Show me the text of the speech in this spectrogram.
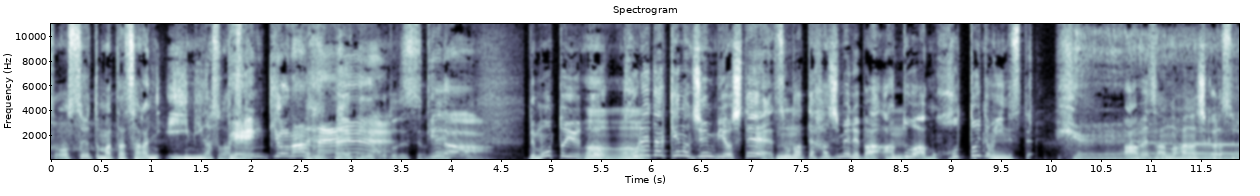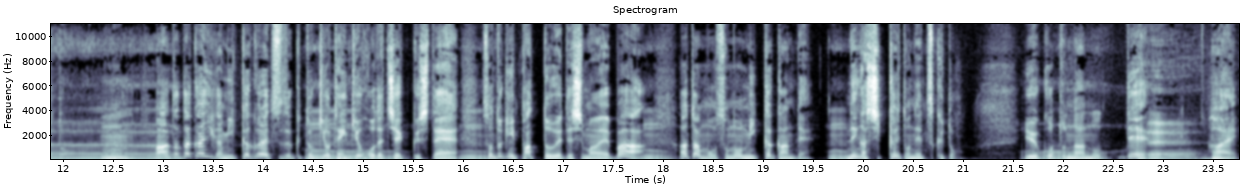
そうするとまたさらにいい実が育つ勉強なんね。いうことですよね。でもっと言うとこれだけの準備をして育て始めればあとはもうほっといてもいいんですって。安倍さんの話からすると、うんまあ、暖かい日が3日ぐらい続く時を天気予報でチェックしてその時にパッと植えてしまえばあとはもうその3日間で根がしっかりと根付くと。いうことなのではい。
